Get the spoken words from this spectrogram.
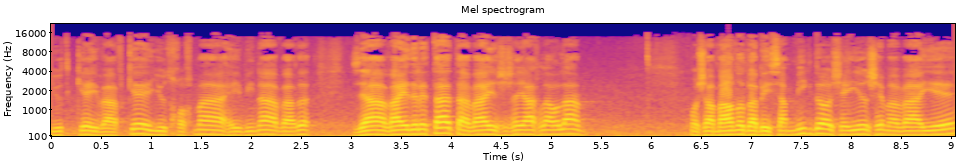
י"ק ו"ק, י' חוכמה, ה' בינה, זה ההוויה דלתתא, הוויה ששייך לעולם. כמו שאמרנו בביס המקדוש, העיר שם הוויה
